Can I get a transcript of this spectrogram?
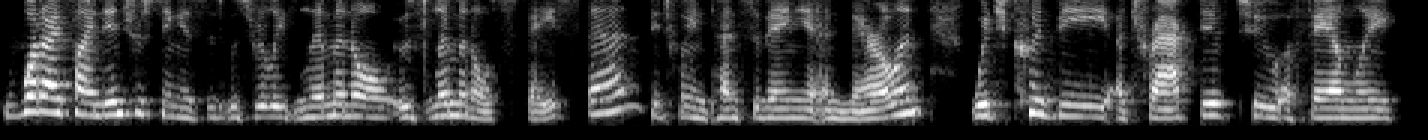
what I find interesting is it was really liminal, it was liminal space then between Pennsylvania and Maryland, which could be attractive to a family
